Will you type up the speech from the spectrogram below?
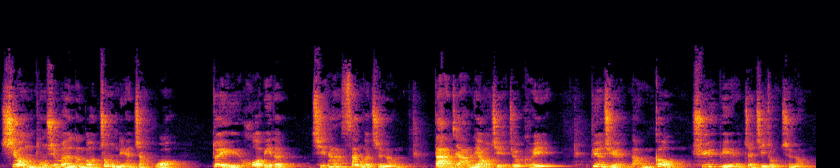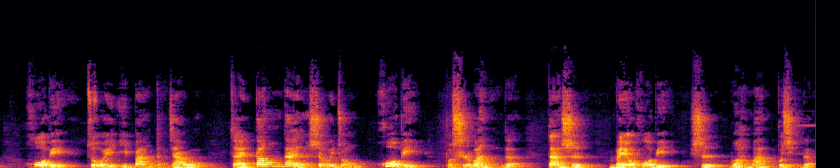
希望同学们能够重点掌握。对于货币的。其他三个职能大家了解就可以，并且能够区别这几种职能。货币作为一般等价物，在当代的社会中，货币不是万能的，但是没有货币是万万不行的。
